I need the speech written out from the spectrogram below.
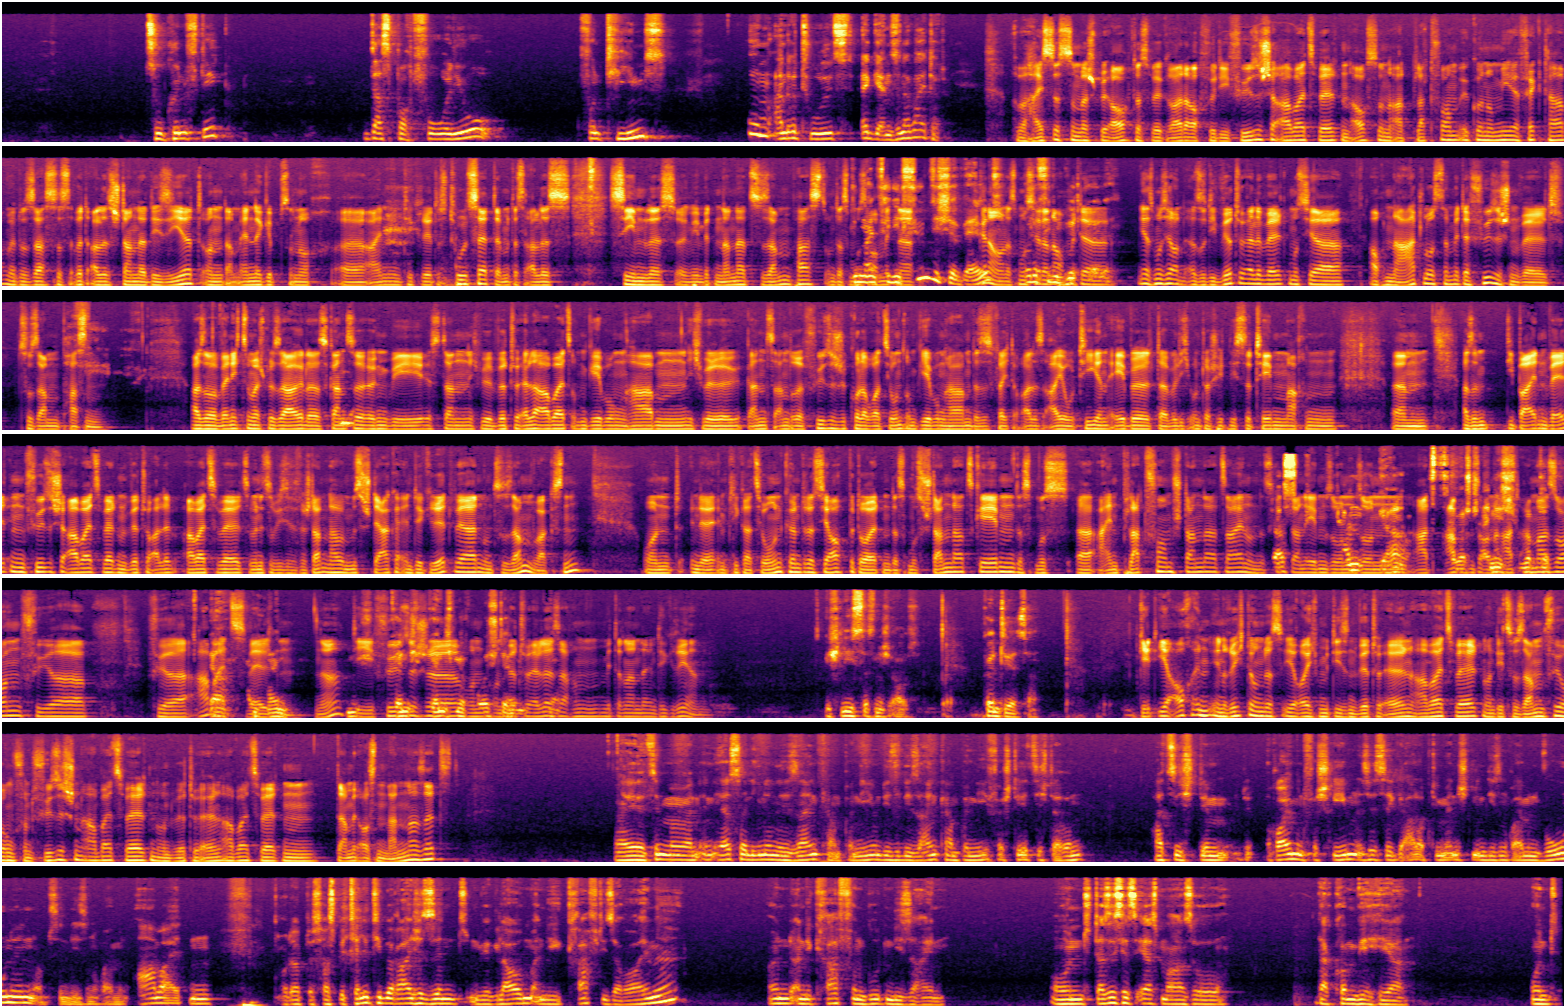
zukünftig das Portfolio von Teams um andere Tools ergänzen und erweitert. Aber heißt das zum Beispiel auch, dass wir gerade auch für die physische Arbeitswelten auch so eine Art Plattformökonomie-Effekt haben, wenn du sagst, das wird alles standardisiert und am Ende gibt es nur noch äh, ein integriertes Toolset, damit das alles seamless irgendwie miteinander zusammenpasst und das du muss auch mit die einer physische Welt genau, und das muss ja dann auch mit der ja, es muss ja auch, also die virtuelle Welt muss ja auch nahtlos dann mit der physischen Welt zusammenpassen. Also wenn ich zum Beispiel sage, das Ganze irgendwie ist dann, ich will virtuelle Arbeitsumgebungen haben, ich will ganz andere physische Kollaborationsumgebungen haben, das ist vielleicht auch alles IoT-enabled, da will ich unterschiedlichste Themen machen. Ähm, also die beiden Welten, physische Arbeitswelt und virtuelle Arbeitswelt, zumindest so wie ich es verstanden habe, müssen stärker integriert werden und zusammenwachsen. Und in der Implikation könnte das ja auch bedeuten, das muss Standards geben, das muss äh, ein Plattformstandard sein und es gibt dann eben so, kann, so eine, ja, Art, so eine Art Amazon für, für Arbeitswelten, ja, ne? die physische und, und, virtuelle ja. Sachen miteinander integrieren. Ich schließe das nicht aus. Könnte jetzt sein. Geht ihr auch in, in Richtung, dass ihr euch mit diesen virtuellen Arbeitswelten und die Zusammenführung von physischen Arbeitswelten und virtuellen Arbeitswelten damit auseinandersetzt? Weil jetzt sind wir in erster Linie eine Design Company und diese Design Company versteht sich darin, hat sich dem, den Räumen verschrieben. Es ist egal, ob die Menschen in diesen Räumen wohnen, ob sie in diesen Räumen arbeiten oder ob das Hospitality-Bereiche sind. Und wir glauben an die Kraft dieser Räume und an die Kraft von gutem Design. Und das ist jetzt erstmal so, da kommen wir her. Und,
